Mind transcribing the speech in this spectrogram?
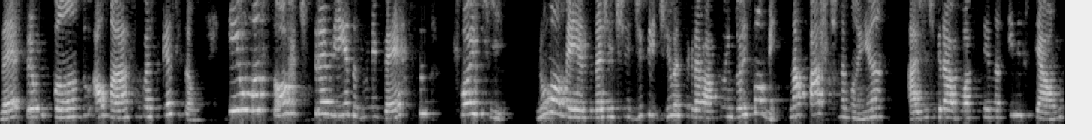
né, preocupando ao máximo com essa questão. E uma sorte tremenda do universo foi que no momento, né, a gente dividiu essa gravação em dois momentos. Na parte da manhã, a gente gravou a cena inicial no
